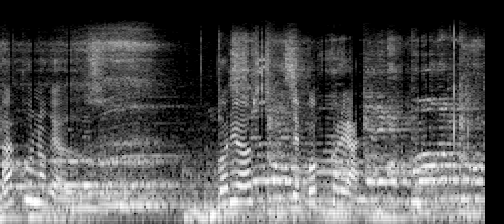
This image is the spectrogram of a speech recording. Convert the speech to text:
Gaku no Girls, coreos de pop coreano.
